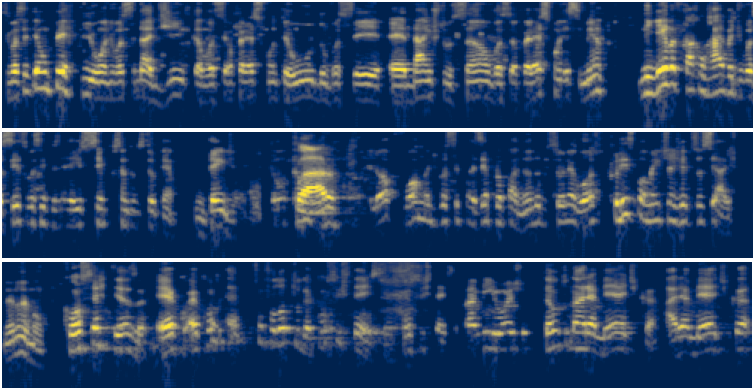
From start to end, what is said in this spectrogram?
se você tem um perfil onde você dá dica, você oferece conteúdo, você é, dá instrução, você oferece conhecimento, ninguém vai ficar com raiva de você se você fizer isso 100% do seu tempo. Entende? Então, claro. É a melhor forma de você fazer a propaganda do seu negócio, principalmente nas redes sociais. Não é, não, irmão? Com certeza. É, é, é você falou tudo, é consistência. Consistência. Para mim, hoje, tanto na área médica, a área médica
